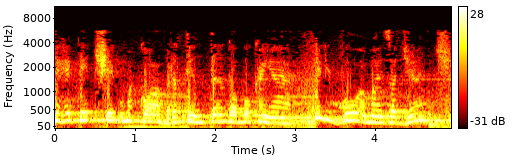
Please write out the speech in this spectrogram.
de repente chega uma cobra tentando abocanhar. Ele voa mais adiante.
